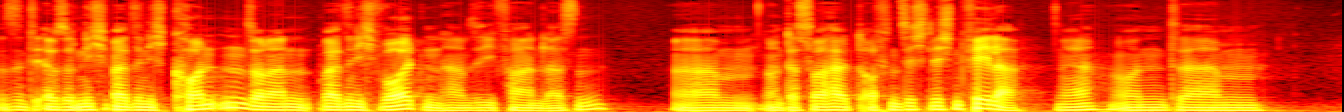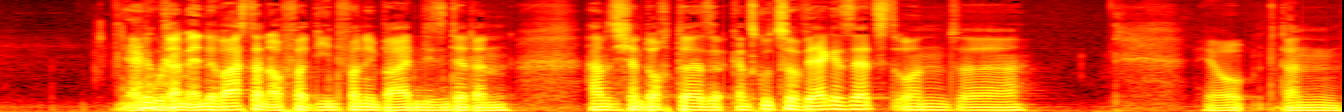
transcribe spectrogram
sind, also nicht weil sie nicht konnten, sondern weil sie nicht wollten, haben sie die fahren lassen. Ähm, und das war halt offensichtlich ein Fehler. Ja, und ähm, ja du gut, am Ende war es dann auch verdient von den beiden. Die sind ja dann, haben sich dann doch da ganz gut zur Wehr gesetzt und äh, jo, dann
